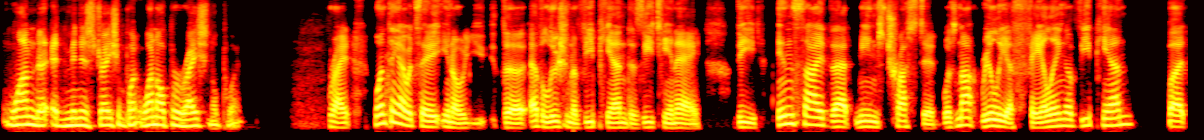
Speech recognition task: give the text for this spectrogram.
one administration point, one operational point. Right. One thing I would say, you know, you, the evolution of VPN to ZTNA, the inside that means trusted was not really a failing of VPN, but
